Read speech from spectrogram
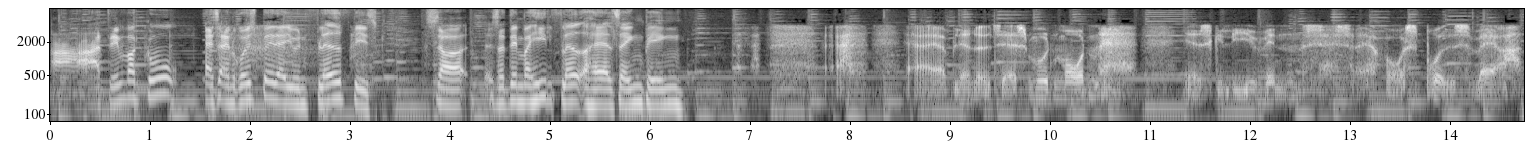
Ah, den var god. Altså, en rødspæt er jo en flad fisk. Så, så den var helt flad og havde altså ingen penge. Ja, jeg bliver nødt til at smutte, Morten. Jeg skal lige vende, så jeg får sprød svær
